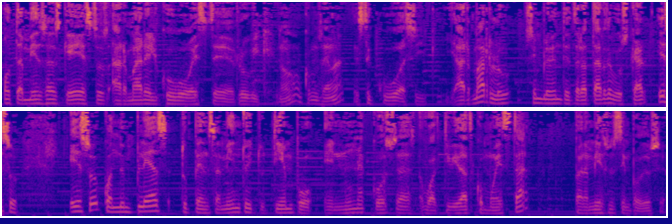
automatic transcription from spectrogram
o también sabes que esto es armar el cubo este Rubik, ¿no? ¿Cómo se llama? Este cubo así. Y armarlo, simplemente tratar de buscar eso. Eso, cuando empleas tu pensamiento y tu tiempo en una cosa o actividad como esta, para mí eso es tiempo de ocio.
